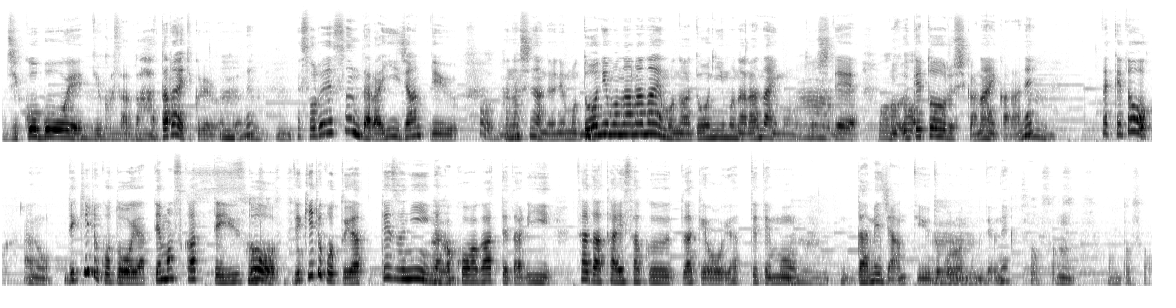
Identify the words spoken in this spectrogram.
自己防衛っていうかさ、うん。が働いてくれるわけよね。それで済んだらいいじゃんっていう話なんだよね。もうどうにもならないものはどうにもならないものとして、もう受け取るしかないからね。うん。だけどあのできることをやってますかっていうとできることやってずにうん。なんか怖がってたり、ただ対策だけをやっててうもん。ダメじゃんっていうところなんだよね。そうそうう。ん。そう本当そう。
